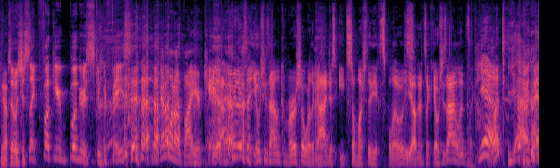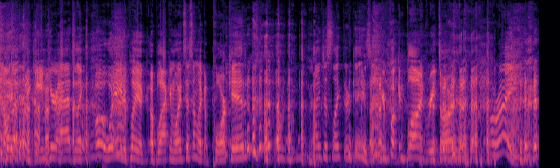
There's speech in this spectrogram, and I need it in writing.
Yep. So it was just like fuck your boogers, stupid face. like I don't want to buy your game. I mean, there's that Yoshi's Island commercial where the guy just eats so much that he explodes. Yep. And then it's like Yoshi's Island. It's like, Yeah. what? Yeah. and all the, the Game Gear ads are like, "Oh, what are you gonna play a, a black and white system like a poor kid?" I just like their games. You're fucking blind, retard. all right.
